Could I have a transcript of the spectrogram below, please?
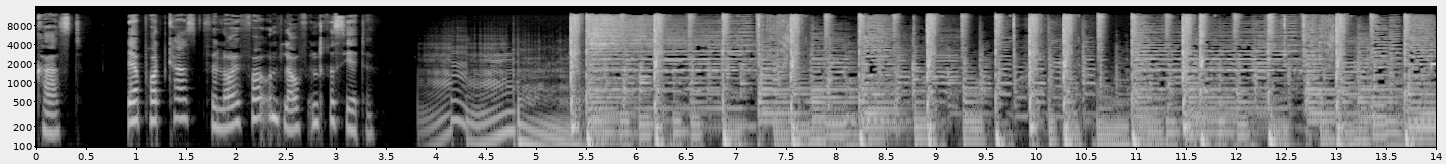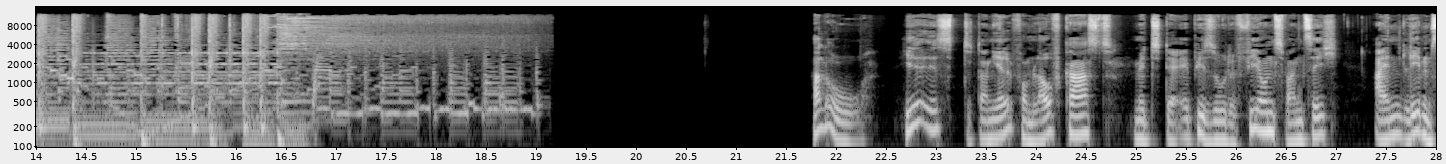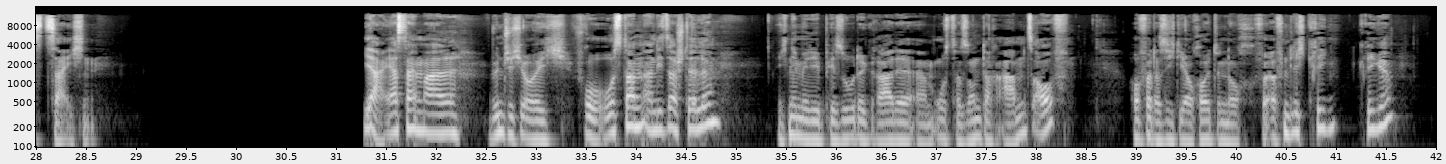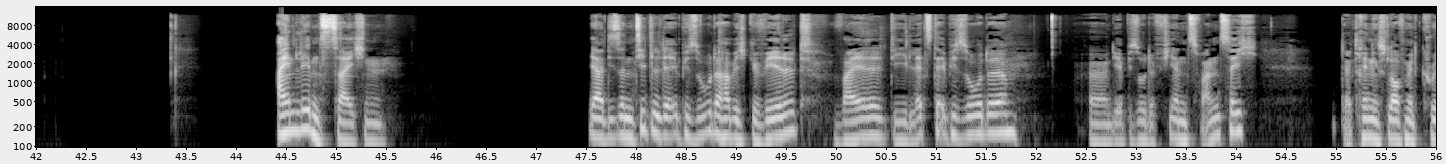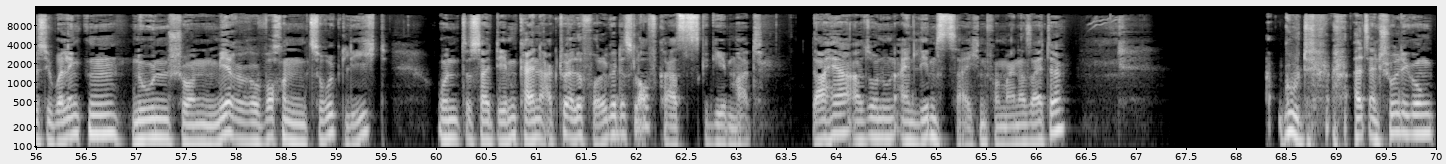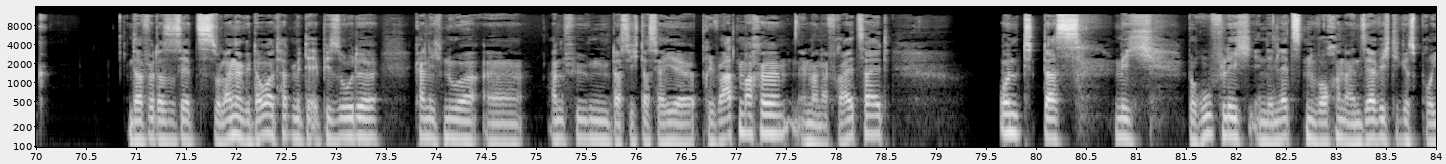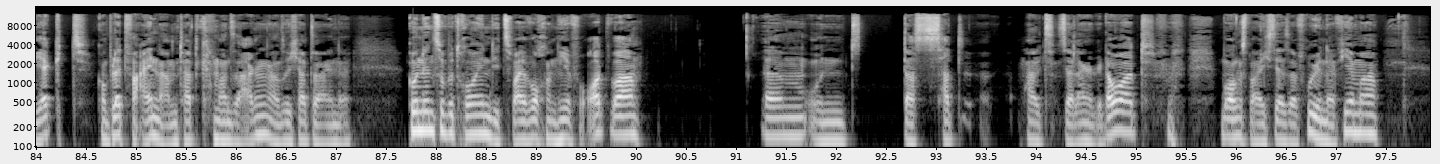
Laufcast, der Podcast für Läufer und Laufinteressierte. Hallo, hier ist Daniel vom Laufcast mit der Episode 24 Ein Lebenszeichen. Ja, erst einmal wünsche ich euch frohe Ostern an dieser Stelle. Ich nehme die Episode gerade am Ostersonntag abends auf. Hoffe, dass ich die auch heute noch veröffentlicht kriege. Ein Lebenszeichen. Ja, diesen Titel der Episode habe ich gewählt, weil die letzte Episode, äh, die Episode 24, der Trainingslauf mit Chrissy Wellington, nun schon mehrere Wochen zurückliegt und es seitdem keine aktuelle Folge des Laufcasts gegeben hat. Daher also nun ein Lebenszeichen von meiner Seite. Gut, als Entschuldigung dafür, dass es jetzt so lange gedauert hat mit der Episode, kann ich nur äh, anfügen, dass ich das ja hier privat mache, in meiner Freizeit und dass mich beruflich in den letzten Wochen ein sehr wichtiges Projekt komplett vereinnahmt hat, kann man sagen. Also ich hatte eine Kundin zu betreuen, die zwei Wochen hier vor Ort war. Ähm, und das hat halt sehr lange gedauert. Morgens war ich sehr, sehr früh in der Firma,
